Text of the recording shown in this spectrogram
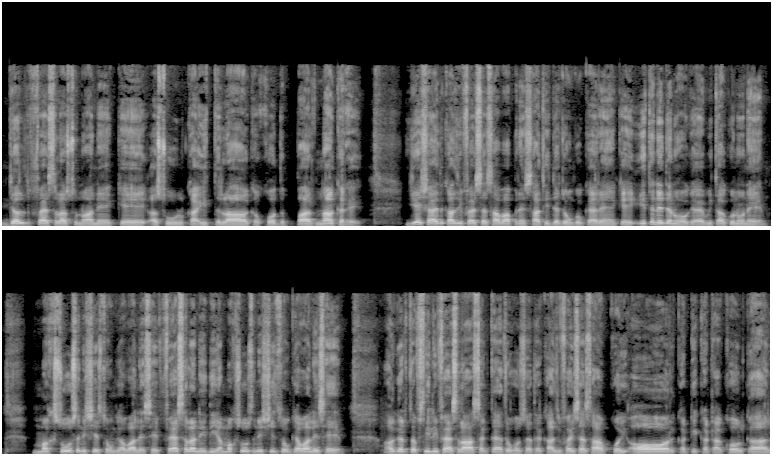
جلد فیصلہ سنانے کے اصول کا اطلاق خود پر نہ کرے۔ یہ شاید قاضی فیصل صاحب اپنے ساتھی ججوں کو کہہ رہے ہیں کہ اتنے دن ہو گئے، ابھی تک انہوں نے مخصوص نشستوں کے حوالے سے فیصلہ نہیں دیا۔ مخصوص نشستوں کے حوالے سے اگر تفصیلی فیصلہ آ سکتا ہے تو ہو سکتا ہے قاضی فیصل صاحب کوئی اور کٹی کٹا کھول کر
